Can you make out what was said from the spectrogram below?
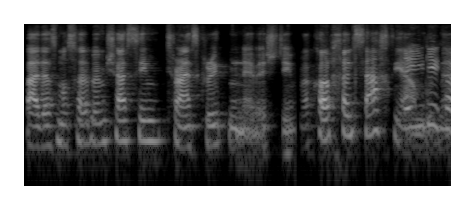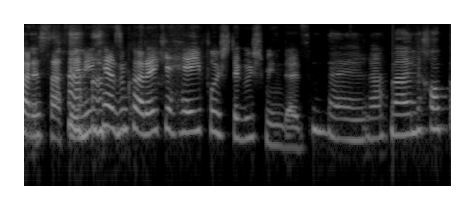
بعد از مصاحبه میشستیم ترانسکریپت مینوشتیم و کار خیلی سختی هم خیلی کار سختی. یعنی یکی از اون کارهایی که هی پشت گوش میندازی. دقیقا. ولی خب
